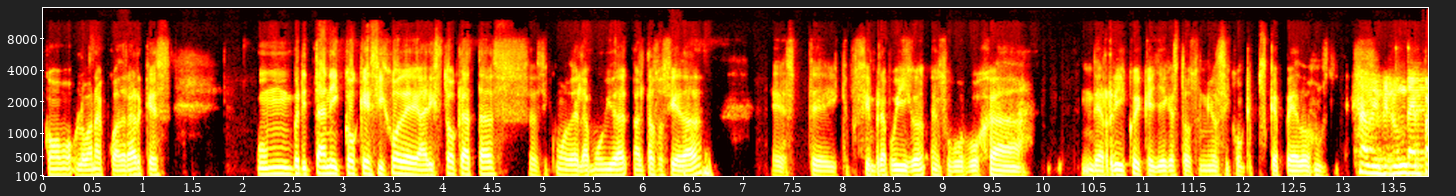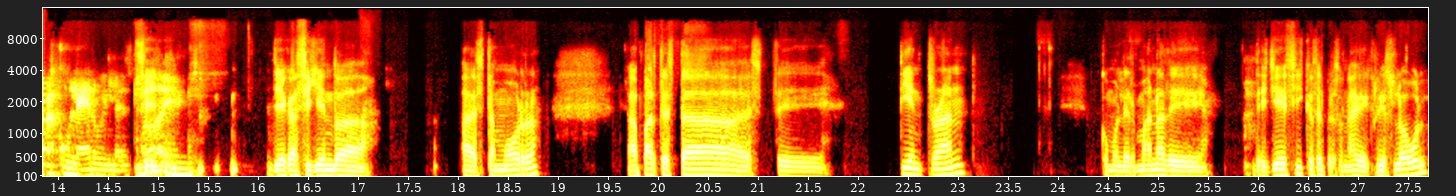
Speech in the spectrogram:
cómo lo van a cuadrar, que es un británico que es hijo de aristócratas, así como de la muy al- alta sociedad, este, y que pues, siempre vivido en su burbuja de rico y que llega a Estados Unidos y como que, pues, qué pedo, A vivir un depa culero y les. ¿no? Sí. Llega siguiendo a, a esta morra. Aparte está este Tien Tran, como la hermana de, de Jessie, que es el personaje de Chris Lowell,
